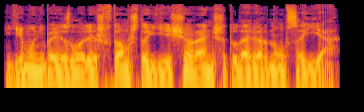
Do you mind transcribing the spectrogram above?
Ему не повезло лишь в том, что еще раньше туда вернулся я.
